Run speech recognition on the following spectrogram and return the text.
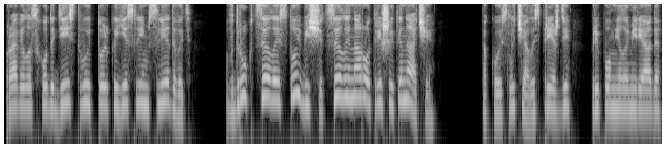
Правила схода действуют только если им следовать, Вдруг целое стойбище, целый народ решит иначе. Такое случалось прежде, припомнила Мириада,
